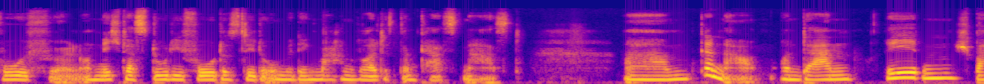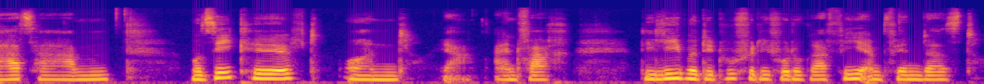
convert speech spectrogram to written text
wohlfühlen und nicht, dass du die Fotos, die du unbedingt machen wolltest, im Kasten hast. Ähm, genau. Und dann reden, Spaß haben, Musik hilft und ja, einfach die Liebe, die du für die Fotografie empfindest,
